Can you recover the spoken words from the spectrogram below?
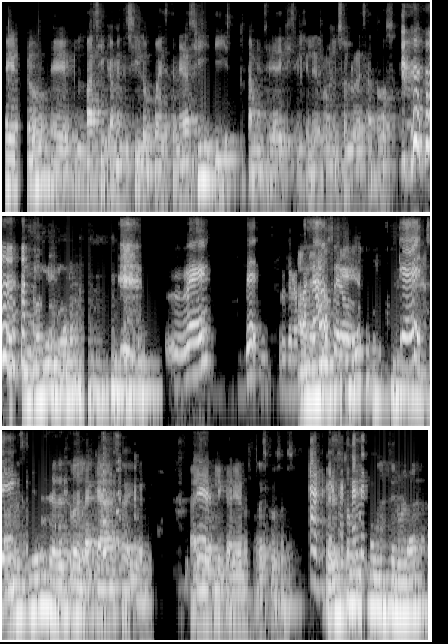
Pero eh, pues, básicamente sí lo puedes tener así y pues, también sería difícil que le roben los celulares a todos. Ve, ve, porque no ha pasado, pero ¿qué? Che? A que sea dentro de la casa y bueno, ahí aplicarían otras cosas. Ah, pero esto mismo del celular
